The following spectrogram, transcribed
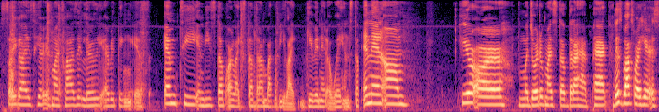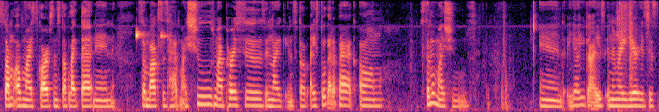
So you guys, here is my closet. Literally everything is empty. And these stuff are like stuff that I'm about to be like giving it away and stuff. And then um here are majority of my stuff that I have packed. This box right here is some of my scarves and stuff like that. And then some boxes have my shoes, my purses, and like and stuff. I still gotta pack um some of my shoes. And yeah, you guys. And then right here is just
